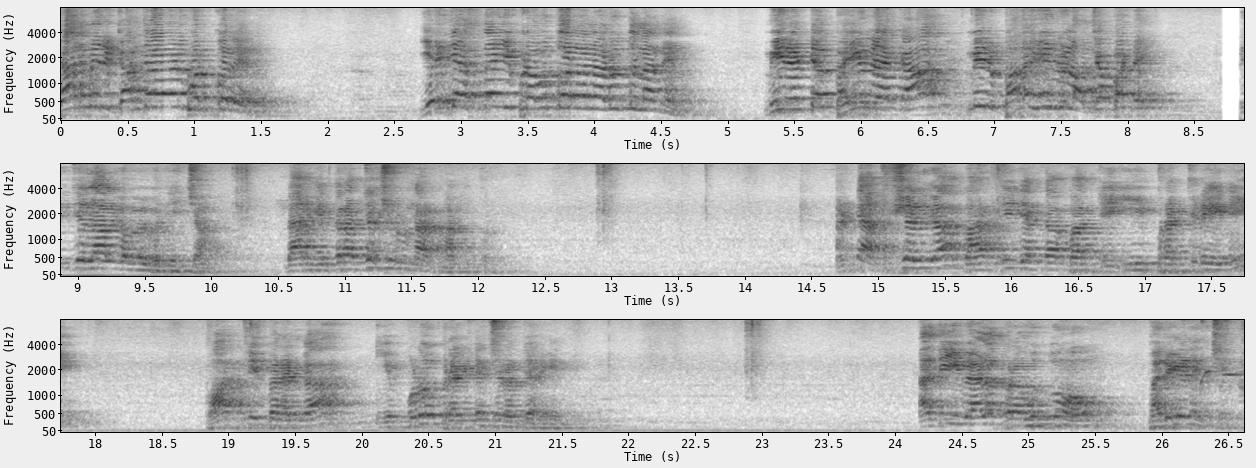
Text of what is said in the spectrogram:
కానీ మీరు గంజాయిని పట్టుకోలేరు ఏం చేస్తున్నా ఈ ప్రభుత్వాలను అడుగుతున్నాను నేను. మీరంటే భయం లేక మీరు బలహీనులా చెప్పండి. జిల్లాలుగా విభజించాం. దానికి ఇద్దరు అధ్యక్షులు ఉన్నారు మాకు ఇప్పుడు. అంటే అఫిషియల్గా భారతీయ జనతా పార్టీ ఈ ప్రక్రియని పార్టీ పరంగా ఎప్పుడూ ప్రకటించడం జరిగింది. అది ఈవేళ ప్రభుత్వం పరిగణించింది.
